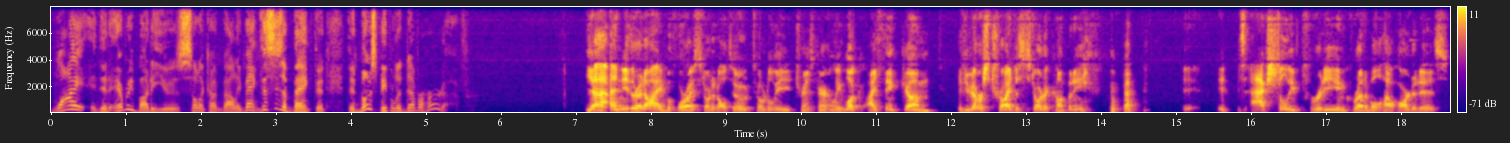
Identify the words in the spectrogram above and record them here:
why did everybody use Silicon Valley Bank? This is a bank that that most people had never heard of. Yeah, and neither had I before I started Alto. Totally transparently, look, I think. Um, if you've ever tried to start a company, it's actually pretty incredible how hard it is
